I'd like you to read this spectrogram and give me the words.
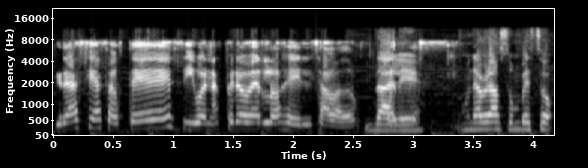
Gracias a ustedes y bueno, espero verlos el sábado. Dale. Un abrazo, un beso.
